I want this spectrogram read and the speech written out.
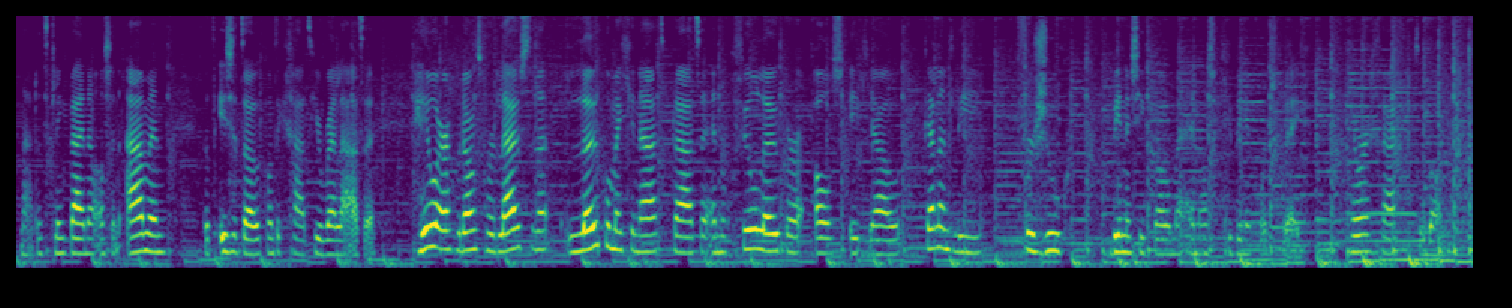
Nou, dat klinkt bijna als een amen. Dat is het ook, want ik ga het hierbij laten. Heel erg bedankt voor het luisteren. Leuk om met je na te praten. En nog veel leuker als ik jouw Calendly verzoek binnen zie komen en als ik je binnenkort spreek. Heel erg graag. Tot dan.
